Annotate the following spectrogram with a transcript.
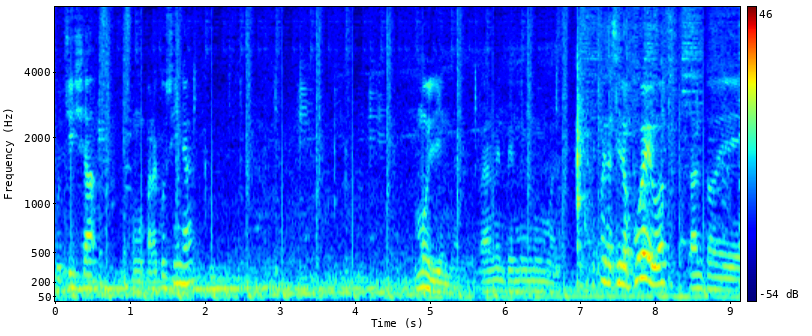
cuchilla como para cocina, muy linda, realmente muy muy buena. Después así los juegos, tanto de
